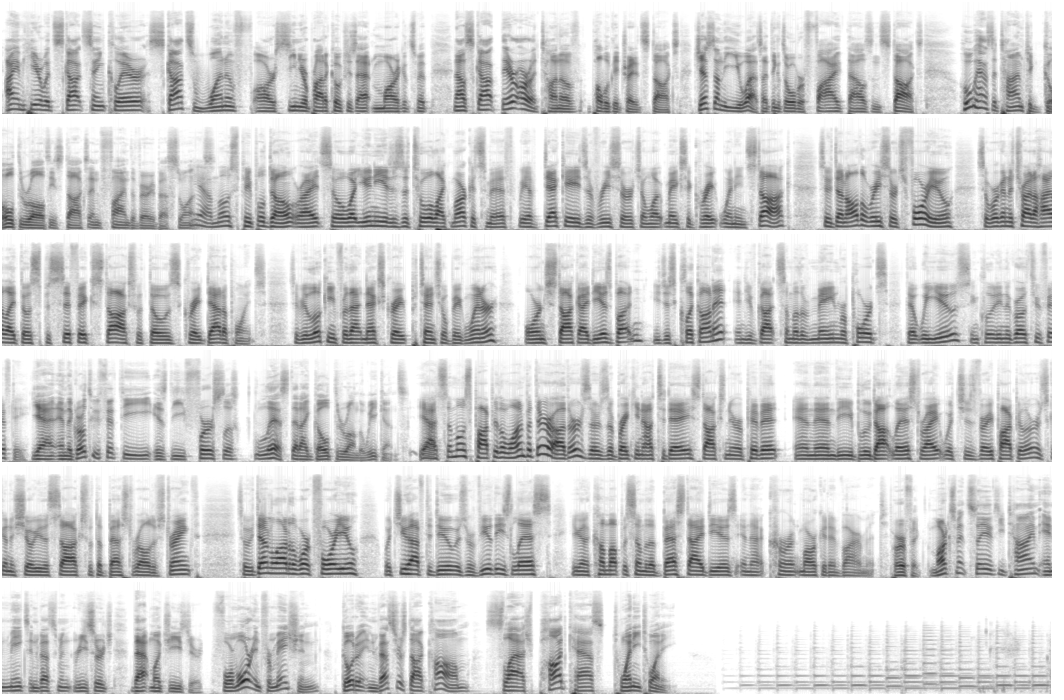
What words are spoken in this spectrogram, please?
I am here with Scott St. Clair. Scott's one of our senior product coaches at MarketSmith. Now, Scott, there are a ton of publicly traded stocks just on the US. I think it's over 5,000 stocks who has the time to go through all of these stocks and find the very best ones? Yeah, most people don't, right? So what you need is a tool like MarketSmith. We have decades of research on what makes a great winning stock. So we've done all the research for you. So we're going to try to highlight those specific stocks with those great data points. So if you're looking for that next great potential big winner, orange stock ideas button. You just click on it, and you've got some of the main reports that we use, including the Growth 250. Yeah, and the Growth 250 is the first list, list that I go through on the weekends. Yeah, it's the most popular one, but there are others. There's the Breaking Out Today, Stocks Near a Pivot, and then the Blue Dot list, right, which is very popular. It's going to show you the stocks with the best relative strength. So we've done a lot of the work for you. What you have to do is review these lists. You're going to come up with some of the best ideas in that current market environment. Perfect. MarketSmith saves you time and makes investment research that much easier. For more information, go to investors.com slash podcast 2020.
